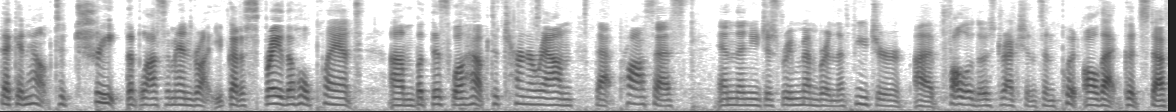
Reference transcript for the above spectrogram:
that can help to treat the blossom end rot. You've got to spray the whole plant, um, but this will help to turn around that process. And then you just remember in the future, uh, follow those directions and put all that good stuff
